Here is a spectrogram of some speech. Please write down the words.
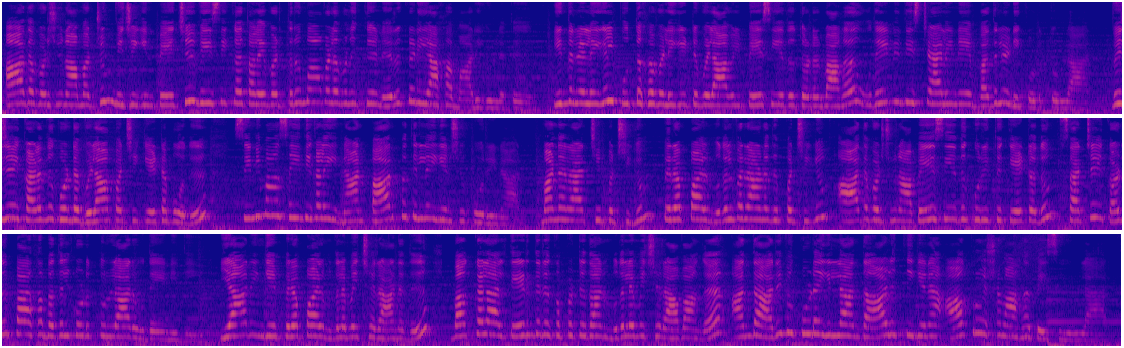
ஆதவர்ஜுனா மற்றும் விஜயின் பேச்சு விசிக தலைவர் திருமாவளவனுக்கு நெருக்கடியாக மாறியுள்ளது. இந்த நிலையில் புத்தக வெளியீட்டு விழாவில் பேசியது தொடர்பாக உதயநிதி ஸ்டாலினே பதிலடி கொடுத்துள்ளார். விஜய் கலந்து கொண்ட விழா பற்றி கேட்டபோது சினிமா செய்திகளை நான் பார்ப்பதில்லை என்று கூறினார். மன்னராட்சி பற்றியும் பிறப்பால் முதல்வரானது பற்றியும் ஆதவர்ஜுனா பேசியது குறித்து கேட்டதும் சற்றே கடுப்பாக பதில் கொடுத்துள்ளார் உதயநிதி. யார் இங்கே பிறப்பால் முதலமைச்சர் ஆனது மக்களால் தேர்ந்தெடுக்கப்பட்டுதான் முதலமைச்சர் ஆவாங்க அந்த அறிவு கூட இல்ல அந்த ஆளுக்கு என ஆக்ரோஷமாக பேசியுள்ளார்.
